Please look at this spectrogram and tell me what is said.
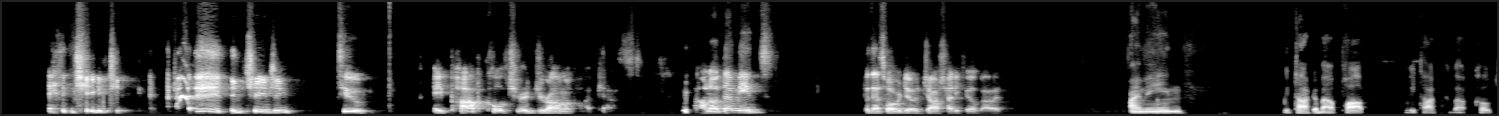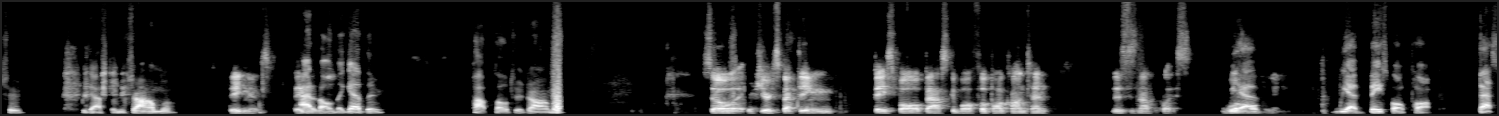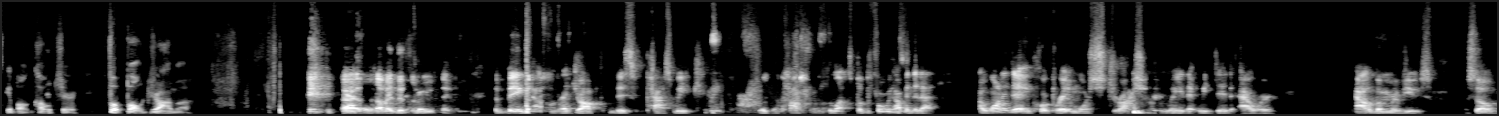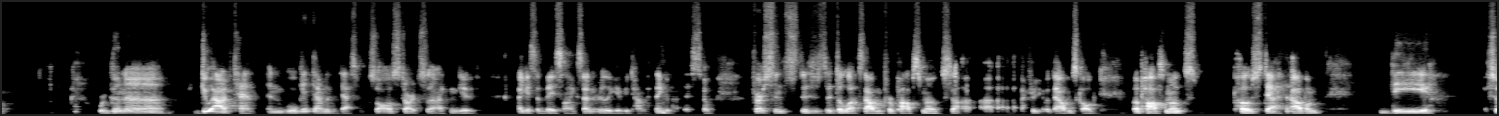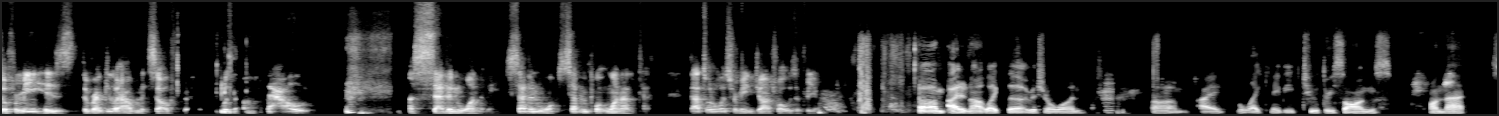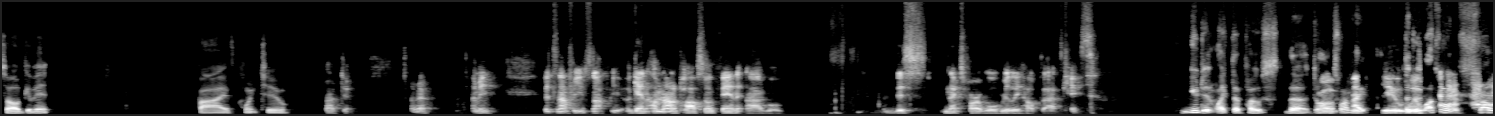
and changing and changing to a pop culture drama podcast. I don't know what that means, but that's what we're doing. Josh, how do you feel about it? I mean, we talk about pop, we talk about culture, we got some drama, Big news. Big add it all together. Pop culture drama. So if you're expecting baseball, basketball, football content, this is not the place. We have- We have baseball pop, basketball culture, football drama. All right, let's talk about this music. The big album that dropped this past week was the Pop Smoke Deluxe. But before we hop into that, I wanted to incorporate a more structured way that we did our album reviews. So we're gonna do out of ten, and we'll get down to the decimal. So I'll start so that I can give, I guess, a baseline because I didn't really give you time to think about this. So first, since this is a deluxe album for Pop Smoke's, uh, I forget what the album's called, but Pop Smoke's post-death album. The so for me, his the regular album itself was about a seven one to me, seven one seven point one out of ten. That's what it was for me. Josh, what was it for you? Um, I did not like the original one. Um, I liked maybe two, three songs on that, so I'll give it five point two. Five two. Okay. I mean, if it's not for you. It's not for you. Again, I'm not a Pop Smoke fan, and I will. This next part will really help that case. You didn't like the post, the deluxe um, one. I the was deluxe one was so.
